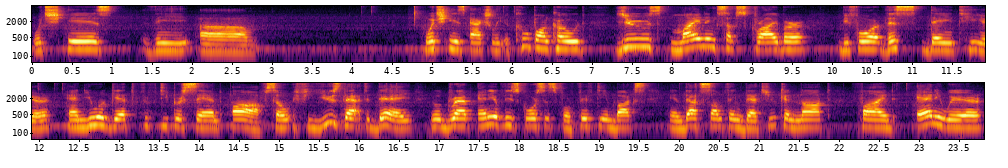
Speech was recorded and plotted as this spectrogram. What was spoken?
which is the um, which is actually a coupon code. Use mining subscriber before this date here and you will get 50% off. So if you use that today you'll grab any of these courses for 15 bucks and that's something that you cannot find anywhere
